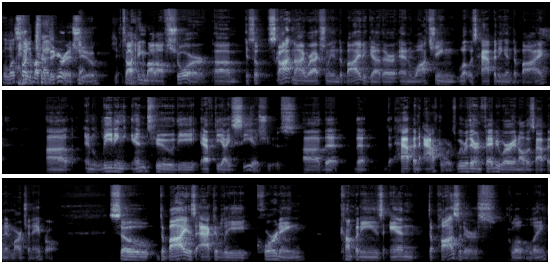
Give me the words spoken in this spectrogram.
Well, let's talk about the bigger issue. Yeah. Talking about offshore. Um, so Scott and I were actually in Dubai together and watching what was happening in Dubai, uh, and leading into the FDIC issues uh, that, that that happened afterwards. We were there in February, and all this happened in March and April. So Dubai is actively courting companies and depositors globally,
